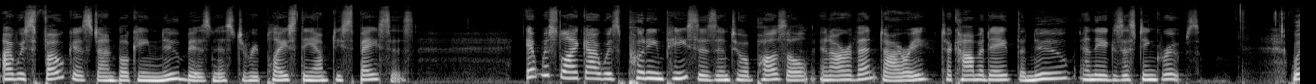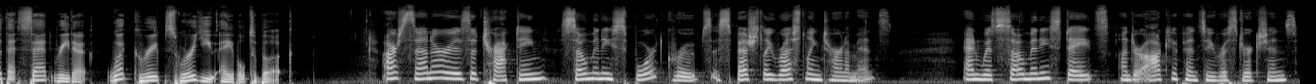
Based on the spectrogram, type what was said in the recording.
I was focused on booking new business to replace the empty spaces. It was like I was putting pieces into a puzzle in our event diary to accommodate the new and the existing groups. With that said, Rita, what groups were you able to book? Our center is attracting so many sport groups, especially wrestling tournaments. And with so many states under occupancy restrictions,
